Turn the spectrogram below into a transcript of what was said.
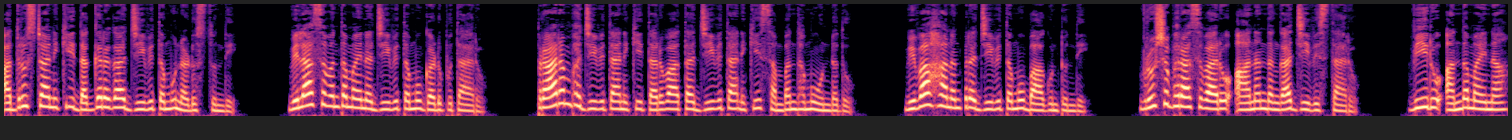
అదృష్టానికి దగ్గరగా జీవితము నడుస్తుంది. విలాసవంతమైన జీవితము గడుపుతారు. ప్రారంభ జీవితానికి తరువాత జీవితానికి సంబంధము ఉండదు. వివాహానంతర జీవితము బాగుంటుంది. వృషభరాశివారు ఆనందంగా జీవిస్తారు. వీరు అందమైన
